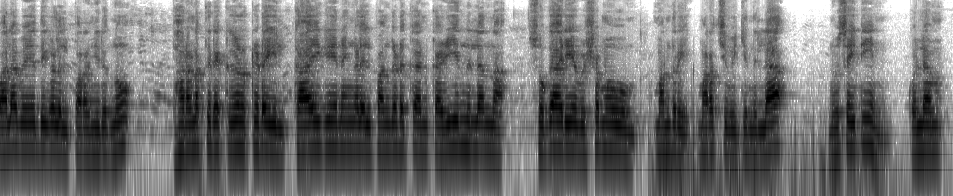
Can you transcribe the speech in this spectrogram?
പല വേദികളിൽ പറഞ്ഞിരുന്നു. ഭരണത്തിരക്കുകൾക്കിടയിൽ കായിക ഇനങ്ങളിൽ പങ്കെടുക്കാൻ കഴിയുന്നില്ലെന്ന സ്വകാര്യ വിഷമവും മന്ത്രി മറച്ചുവെക്കുന്നില്ല. ന്യൂസ് എയ്റ്റീൻ കൊല്ലം.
